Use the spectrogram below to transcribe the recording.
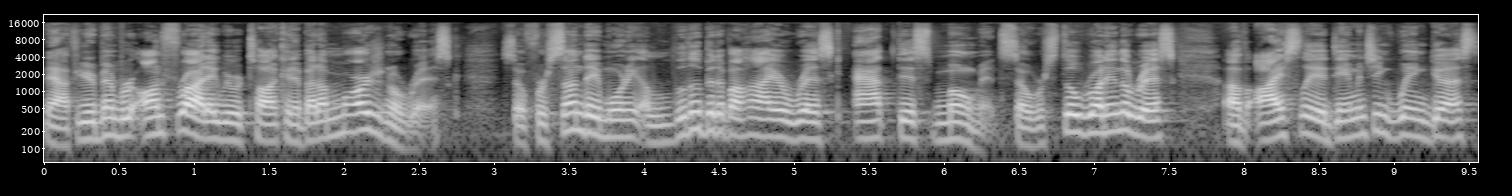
Now if you remember on friday we were talking about a marginal risk. So for sunday morning a little bit of a higher risk at this moment. So we're still running the risk of isolated damaging wind gusts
